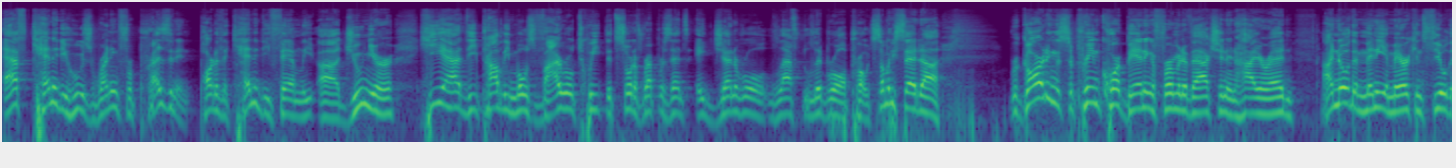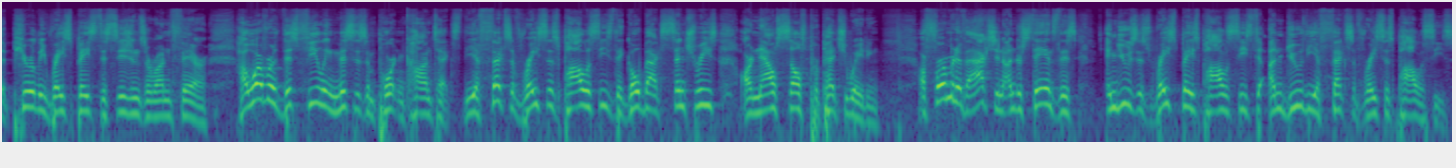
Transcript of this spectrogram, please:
F. Kennedy, who is running for president, part of the Kennedy family, uh, Jr., he had the probably most viral tweet that sort of represents a general left liberal approach. Somebody said, uh, Regarding the Supreme Court banning affirmative action in higher ed, I know that many Americans feel that purely race based decisions are unfair. However, this feeling misses important context. The effects of racist policies that go back centuries are now self perpetuating. Affirmative action understands this and uses race based policies to undo the effects of racist policies.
